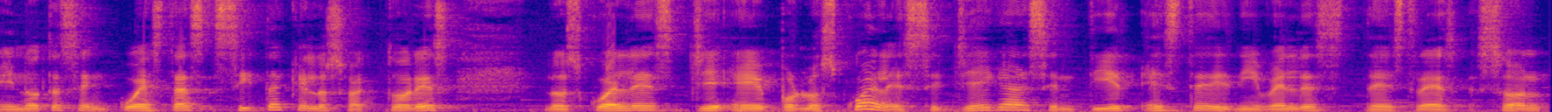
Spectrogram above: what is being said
En otras encuestas cita que los factores los cuales, eh, por los cuales se llega a sentir este nivel de, de, estrés son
